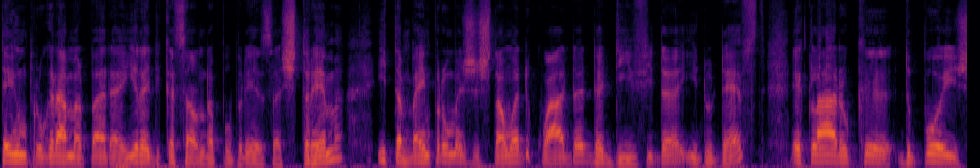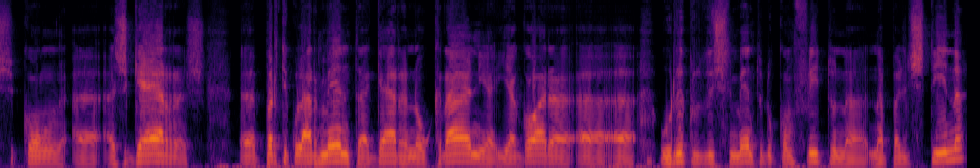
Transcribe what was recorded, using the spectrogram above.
tem um programa para a erradicação da pobreza extrema e também para uma gestão adequada da dívida e do déficit. É claro que depois, com uh, as guerras particularmente a guerra na Ucrânia e agora o recrudescimento do conflito na, na Palestina,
